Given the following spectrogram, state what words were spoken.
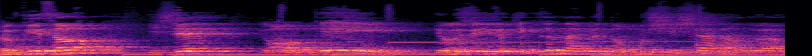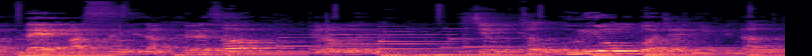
여기서 이제 어, 게임. 여기서 이렇게 끝나면 너무 시시하다고요? 네, 맞습니다. 그래서 여러분, 이제부터 응용 버전입니다.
